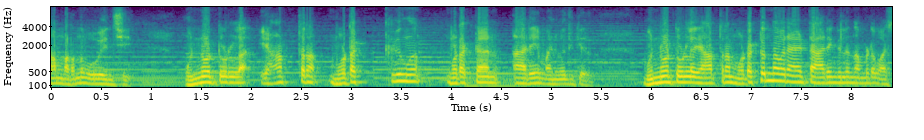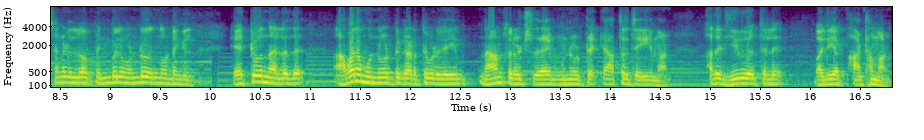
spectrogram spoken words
നാം മറന്നു പോവുകയും ചെയ്യും. മുന്നോട്ടുള്ള യാത്ര മുടക്കുന്ന മുടക്കാൻ ആരെയും അനുവദിക്കരുത്. മുന്നോട്ടുള്ള യാത്ര മുടക്കുന്നവരായിട്ട് ആരെങ്കിലും നമ്മുടെ വശങ്ങളിലോ പിൻപിലോ ഉണ്ടോ എന്നുണ്ടെങ്കിൽ ഏറ്റവും നല്ലത് അവരെ മുന്നോട്ട് കടത്തിവിടുകയും നാം സുരക്ഷിതരായി മുന്നോട്ട് യാത്ര ചെയ്യുമാണ്. അത് ജീവിതത്തിലെ വലിയ പാഠമാണ്.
